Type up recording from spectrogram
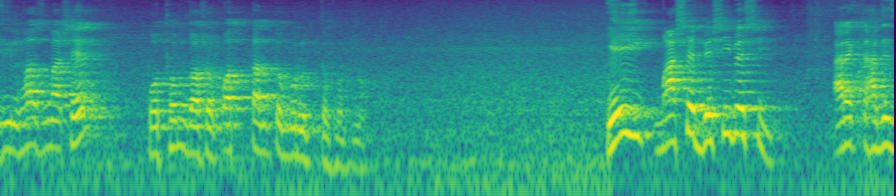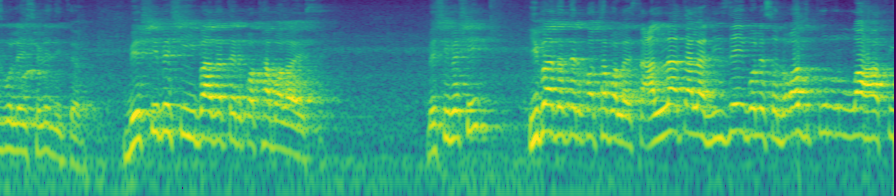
জিলহজ মাসের প্রথম দশক অত্যন্ত গুরুত্বপূর্ণ। এই মাসে বেশি বেশি আরেকটা হাদিস বলে ছেড়ে দিতে হবে। বেশি বেশি ইবাদতের কথা বলা হয়েছে। বেশি বেশি ইবাদতের কথা বলা হয়েছে। আল্লাহ তালা নিজেই বলেছেন হাফি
